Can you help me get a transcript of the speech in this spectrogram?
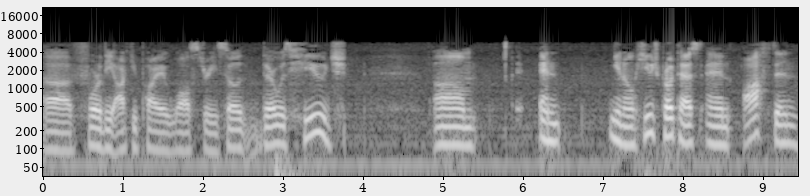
uh, for the Occupy Wall Street. So there was huge, um, and you know, huge protest, and often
